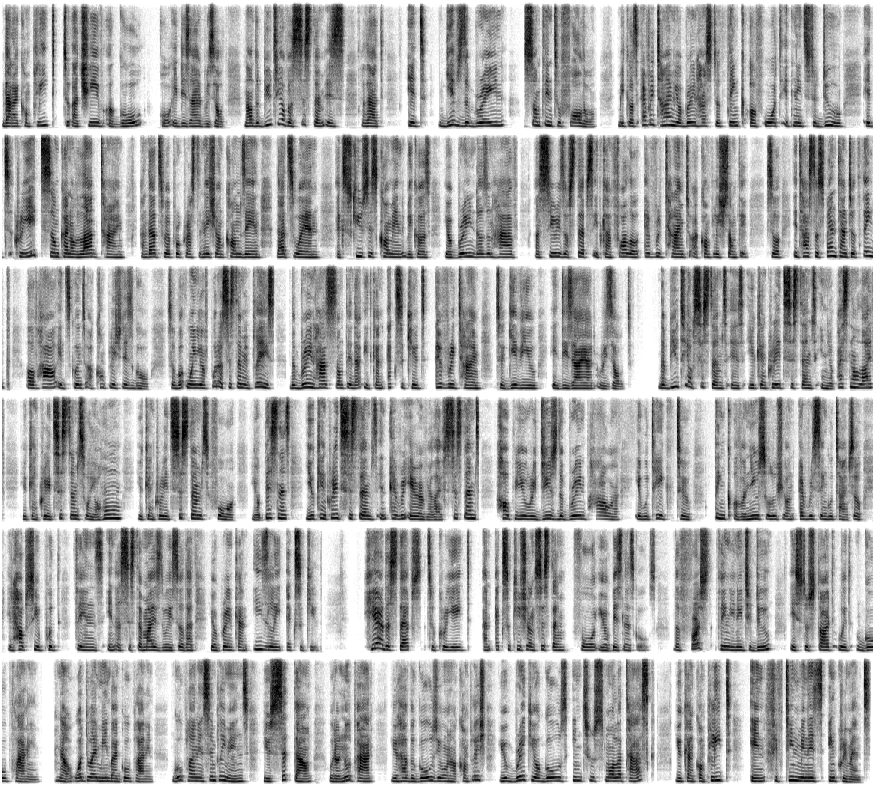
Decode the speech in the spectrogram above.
that I complete to achieve a goal or a desired result. Now, the beauty of a system is that it gives the brain something to follow because every time your brain has to think of what it needs to do, it creates some kind of lag time. And that's where procrastination comes in. That's when excuses come in because your brain doesn't have a series of steps it can follow every time to accomplish something. So it has to spend time to think of how it's going to accomplish this goal. So, but when you have put a system in place, the brain has something that it can execute every time to give you a desired result. The beauty of systems is you can create systems in your personal life, you can create systems for your home, you can create systems for your business, you can create systems in every area of your life. Systems help you reduce the brain power it would take to think of a new solution every single time. So it helps you put things in a systemized way so that your brain can easily execute. Here are the steps to create an execution system for your business goals. The first thing you need to do is to start with goal planning. Now, what do I mean by goal planning? Goal planning simply means you sit down with a notepad, you have the goals you want to accomplish, you break your goals into smaller tasks you can complete in 15 minutes increments.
